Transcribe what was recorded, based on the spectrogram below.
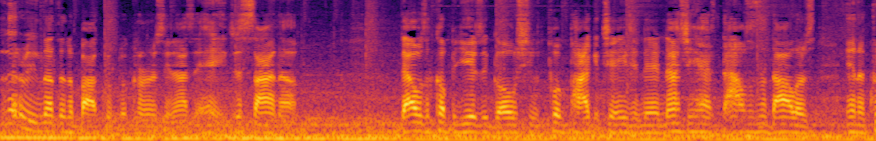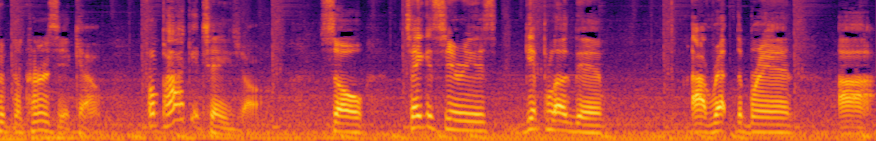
literally nothing about cryptocurrency. And I said, hey, just sign up. That was a couple years ago. She was putting pocket change in there. Now she has thousands of dollars in a cryptocurrency account from pocket change, y'all. So take it serious, get plugged in. I rep the brand. Uh,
